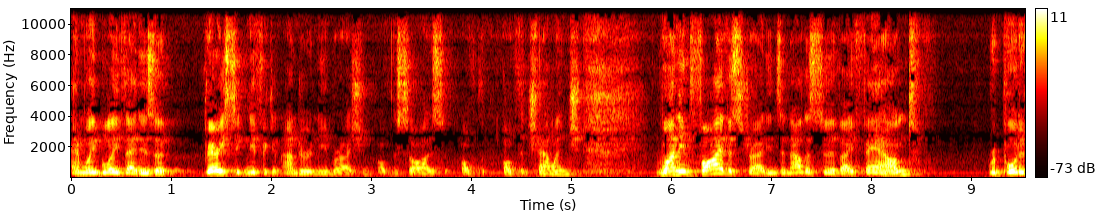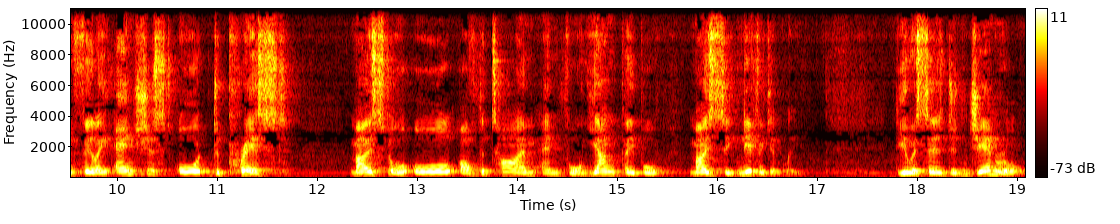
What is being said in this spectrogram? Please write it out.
and we believe that is a very significant underenumeration of the size of the, of the challenge. One in five Australians, another survey found, reported feeling anxious or depressed most or all of the time, and for young people, most significantly. The US Surgeon General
